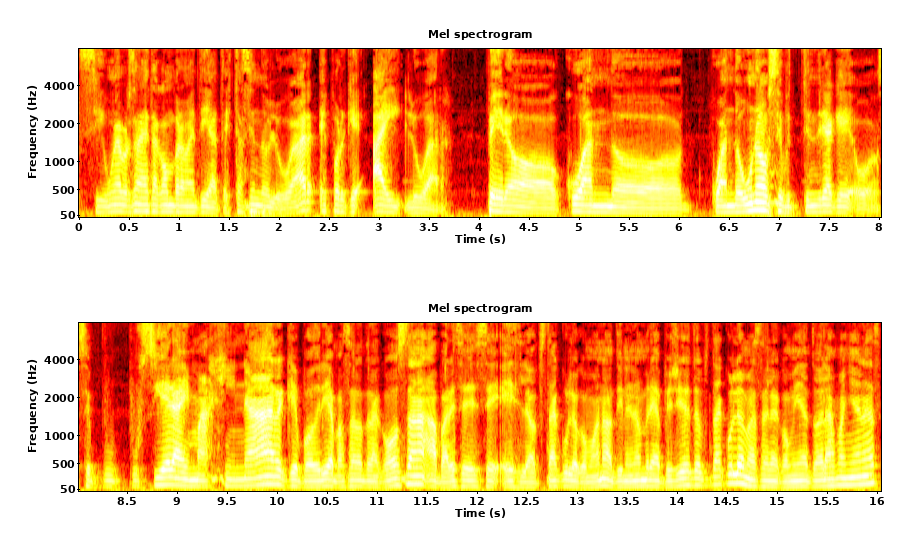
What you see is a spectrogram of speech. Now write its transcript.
si una persona está comprometida te está haciendo lugar, es porque hay lugar. Pero cuando cuando uno se tendría que o se pu- pusiera a imaginar que podría pasar otra cosa, aparece ese es el obstáculo como no, tiene nombre y apellido este obstáculo, me hace la comida todas las mañanas,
